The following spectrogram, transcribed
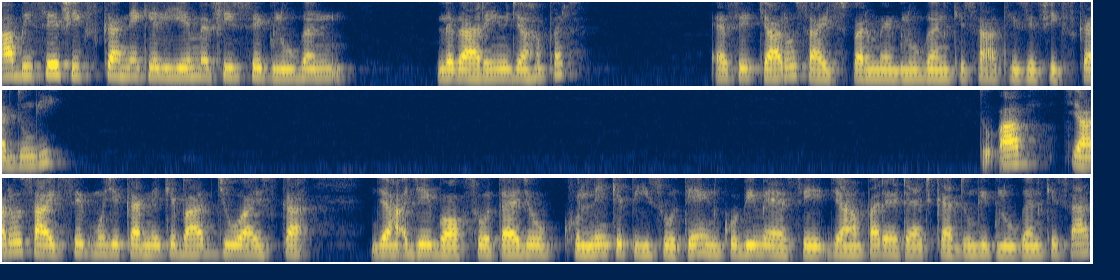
अब इसे फिक्स करने के लिए मैं फिर से ग्लू गन लगा रही हूँ जहाँ पर। ऐसे चारों साइड्स पर मैं ग्लू गन के साथ इसे फिक्स कर दूँगी। तो अब चारों साइड से मुझे करने के बाद जो इसका जहाँ जे बॉक्स होता है, जो खुलने के पीस होते हैं, इनको भी मैं ऐसे जहाँ पर अटैच कर दूँगी ग्लू गन के साथ।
